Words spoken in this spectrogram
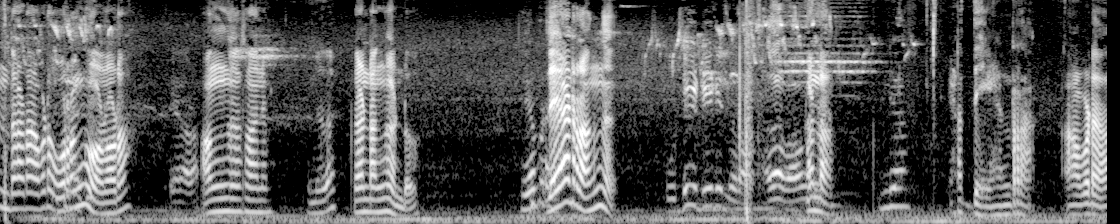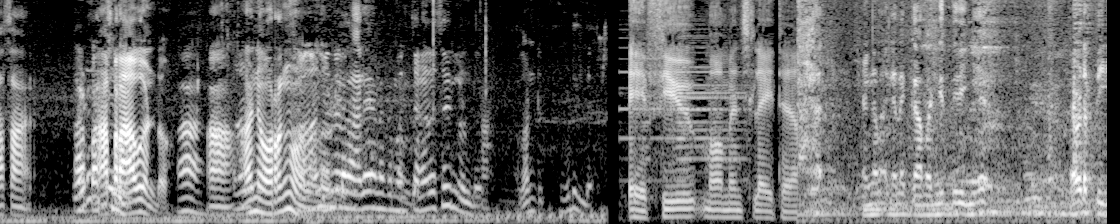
എന്താടാ അവിടെ ഉറങ്ങുവാണോടാ? അങ്ങ് സാധനം. രണ്ട് അങ്ങ് ഉണ്ടോ ദേണ്ടറ അങ്ങ്. കണ്ടോ? എടാ ദേണ്ട. അവിടെ ആ സാധനം ആ പ്രാവ് ഉണ്ടോ ആ. അതിന് ഇല്ല A few moments later. ഞങ്ങൾ അങ്ങനെ കറങ്ങി തിരിഞ്ഞ് എവിടെ എത്തി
